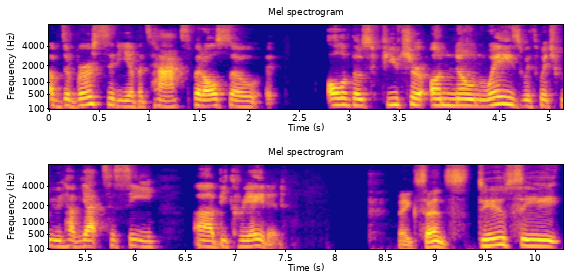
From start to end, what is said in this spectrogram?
of diversity of attacks, but also all of those future unknown ways with which we have yet to see uh, be created. Makes sense. Do you see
